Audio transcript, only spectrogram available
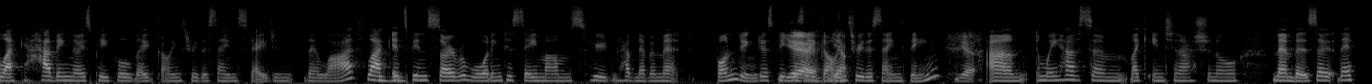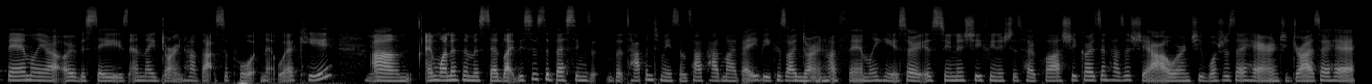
like having those people they're going through the same stage in their life. Like Mm-hmm. it's been so rewarding to see mums who have never met bonding just because Yeah. they're going Yeah. through the same thing. Yeah. Um, and we have some like international members, so their family are overseas and they don't have that support network here. Um, and one of them has said like, "This is the best thing that's happened to me since I've had my baby because I don't have family here." So as soon as she finishes her class, she goes and has a shower and she washes her hair and she dries her hair,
